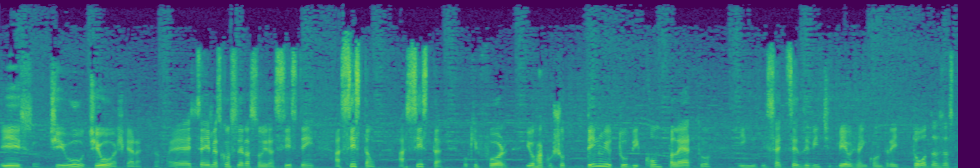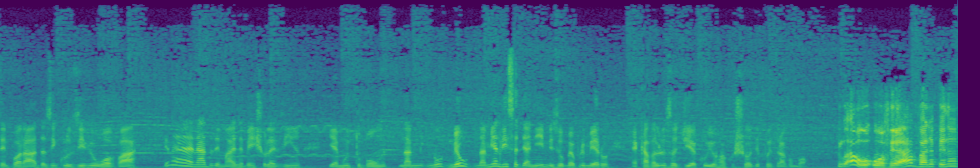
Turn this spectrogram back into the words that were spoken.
Isso, Tiu, Tiu, acho que era. É isso aí minhas considerações. Assistem, assistam, assista o que for. E o Hakusho tem no YouTube completo em, em 720p. Eu já encontrei todas as temporadas, inclusive o OVA, que não é nada demais, é bem chulezinho e é muito bom. Na, no, meu, na minha lista de animes, o meu primeiro é Cavaleiro Zodíaco, Yu Hakusho, depois Dragon Ball. Ah, o, o OVA vale a pena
